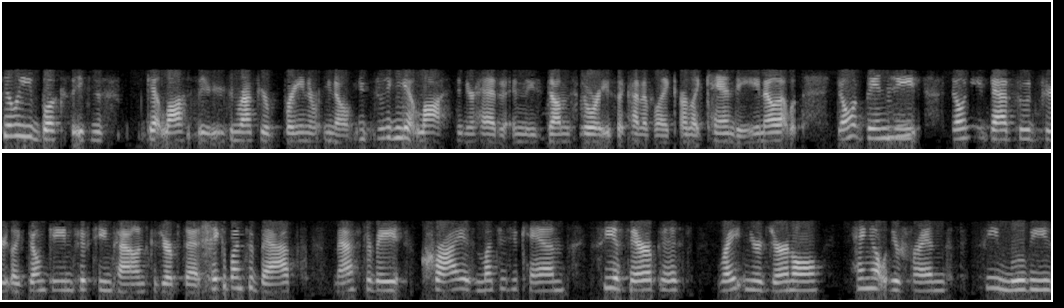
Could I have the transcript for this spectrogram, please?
silly books that you can just get lost. You you can wrap your brain, or you know, you, you can get lost in your head in these dumb stories that kind of like are like candy. You know, that was, don't binge mm-hmm. eat, don't eat bad food for like don't gain 15 pounds because you're upset. Take a bunch of baths, masturbate, cry as much as you can, see a therapist, write in your journal, hang out with your friends, see movies,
